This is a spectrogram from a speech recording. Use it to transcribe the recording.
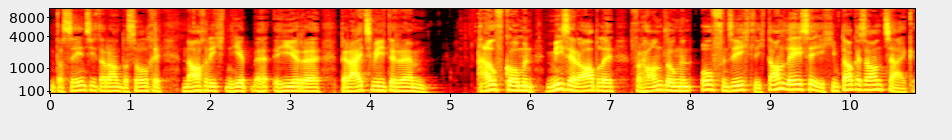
und das sehen Sie daran, dass solche Nachrichten hier, äh, hier äh, bereits wieder ähm, aufkommen, miserable Verhandlungen offensichtlich. Dann lese ich im Tagesanzeiger,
